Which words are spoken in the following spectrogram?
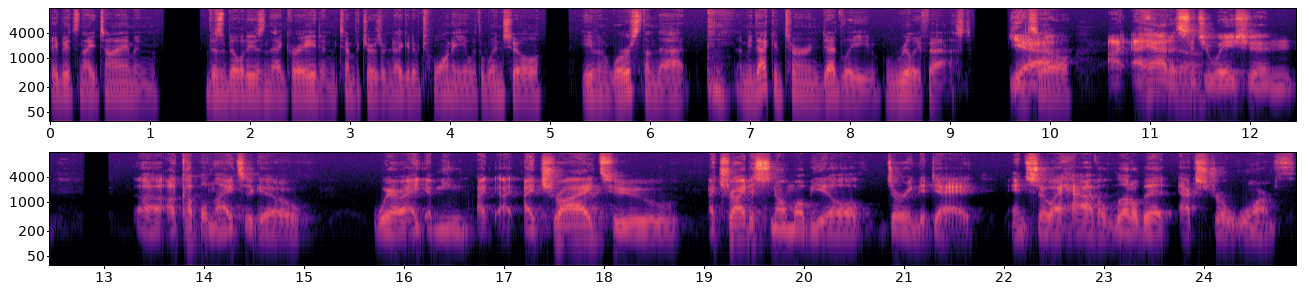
maybe it's nighttime and visibility isn't that great and temperatures are negative 20 with a wind chill even worse than that, I mean, that could turn deadly really fast. Yeah. So, I, I, had a yeah. situation uh, a couple nights ago where I, I mean, I, I, I try to I try to snowmobile during the day, and so I have a little bit extra warmth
